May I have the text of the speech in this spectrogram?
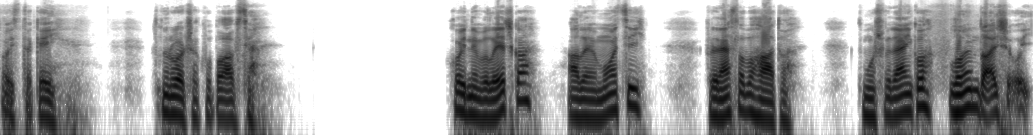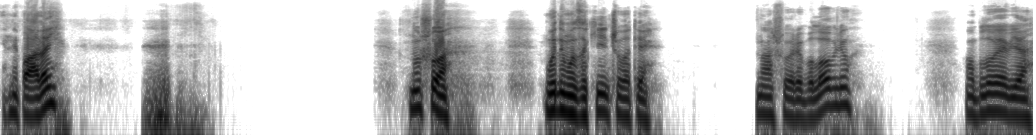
Ось такий шнурочок попався. Хоч невеличка, але емоцій принесла багато. Тому швиденько ловимо далі. Ой, не падай. Ну що, будемо закінчувати нашу риболовлю. Обловив я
